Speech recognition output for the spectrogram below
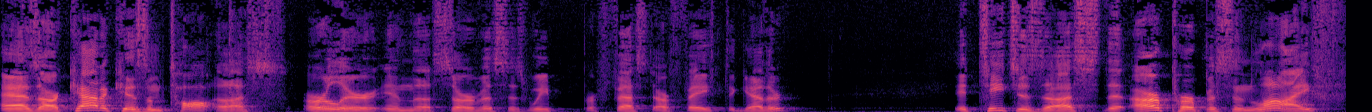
As our catechism taught us, earlier in the service as we professed our faith together. It teaches us that our purpose in life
